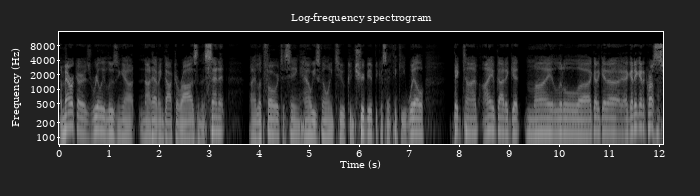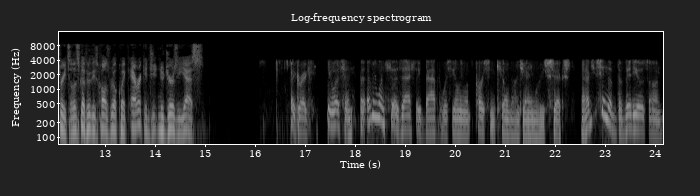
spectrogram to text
America is really losing out not having Dr. Oz in the Senate. I look forward to seeing how he's going to contribute because I think he will big time. I have got to get my little, uh, I got to get, uh, I got to get across the street. So let's go through these calls real quick. Eric in G- New Jersey. Yes. Hey, Greg. Hey, listen. Everyone says Ashli Babbitt was the only one person killed on January 6th. Now, have you seen the, the videos on,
